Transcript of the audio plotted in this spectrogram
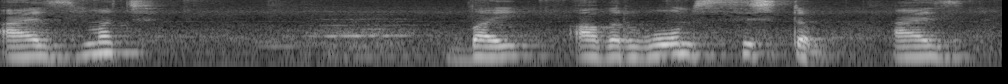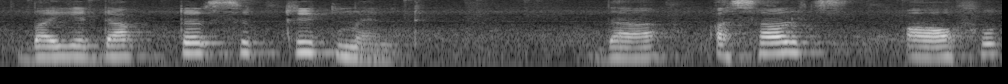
as much by our own system as by a doctor's treatment. The assaults of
